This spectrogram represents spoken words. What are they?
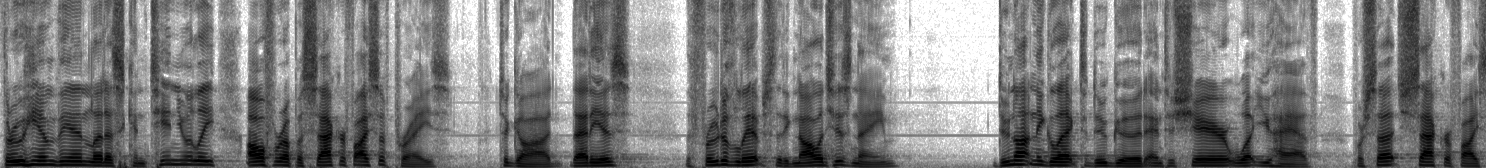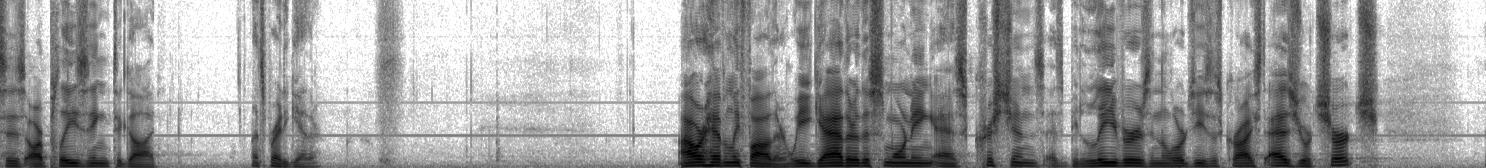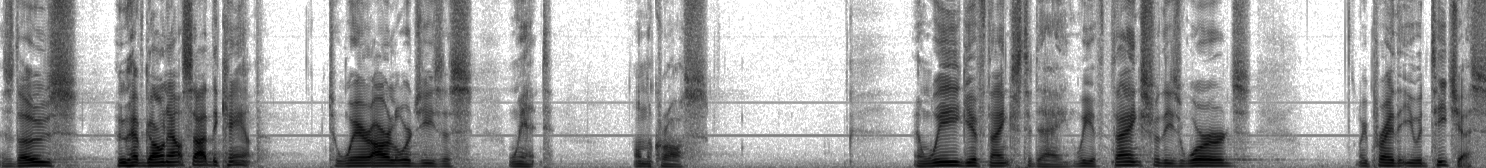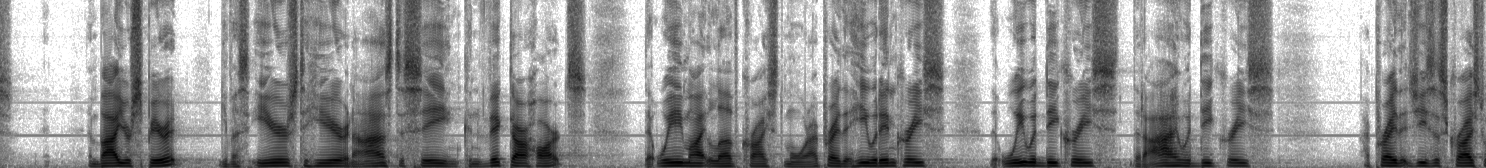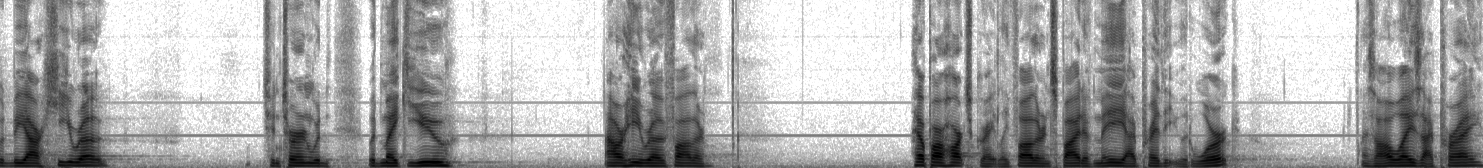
Through him, then, let us continually offer up a sacrifice of praise to God, that is, the fruit of lips that acknowledge his name. Do not neglect to do good and to share what you have, for such sacrifices are pleasing to God. Let's pray together. Our Heavenly Father, we gather this morning as Christians, as believers in the Lord Jesus Christ, as your church, as those who have gone outside the camp to where our Lord Jesus went on the cross. And we give thanks today. We give thanks for these words. We pray that you would teach us. And by your Spirit, give us ears to hear and eyes to see and convict our hearts that we might love Christ more. I pray that He would increase, that we would decrease, that I would decrease. I pray that Jesus Christ would be our hero, which in turn would, would make you our hero, Father. Help our hearts greatly. Father, in spite of me, I pray that you would work. As always, I pray.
